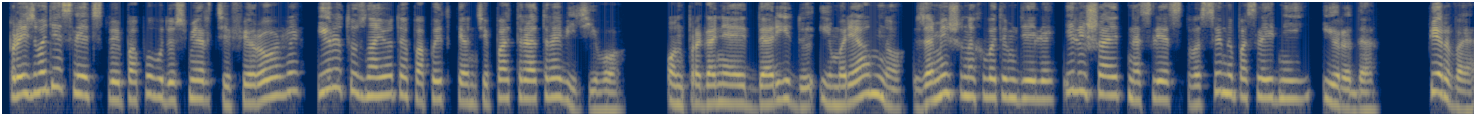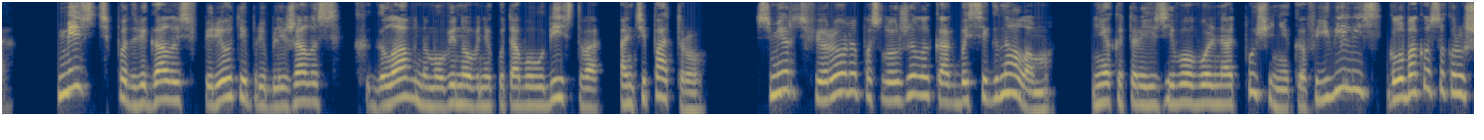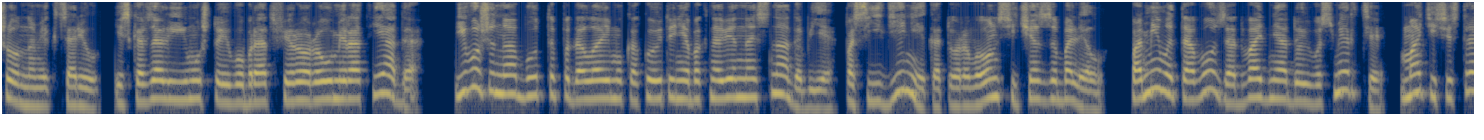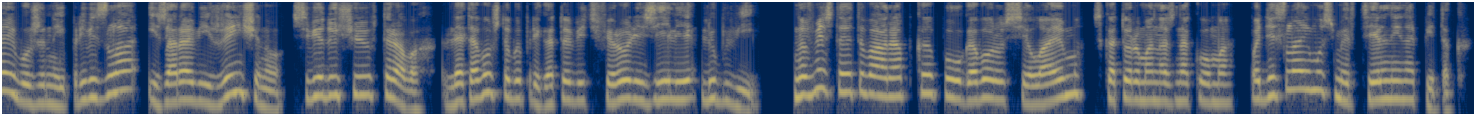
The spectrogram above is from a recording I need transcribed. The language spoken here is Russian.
Производя следствие по поводу смерти Ферроры, Ирод узнает о попытке Антипатра отравить его. Он прогоняет Дариду и Мариамну, замешанных в этом деле, и лишает наследства сына последней Ирода. Первое. Месть подвигалась вперед и приближалась к главному виновнику того убийства – Антипатру. Смерть Ферроры послужила как бы сигналом, Некоторые из его вольноотпущенников явились глубоко сокрушенными к царю и сказали ему, что его брат Феррора умер от яда. Его жена будто подала ему какое-то необыкновенное снадобье, по съедении которого он сейчас заболел. Помимо того, за два дня до его смерти мать и сестра его жены привезла из Аравии женщину, сведущую в травах, для того, чтобы приготовить Фероре зелье любви. Но вместо этого арабка, по уговору с Силаем, с которым она знакома, поднесла ему смертельный напиток.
